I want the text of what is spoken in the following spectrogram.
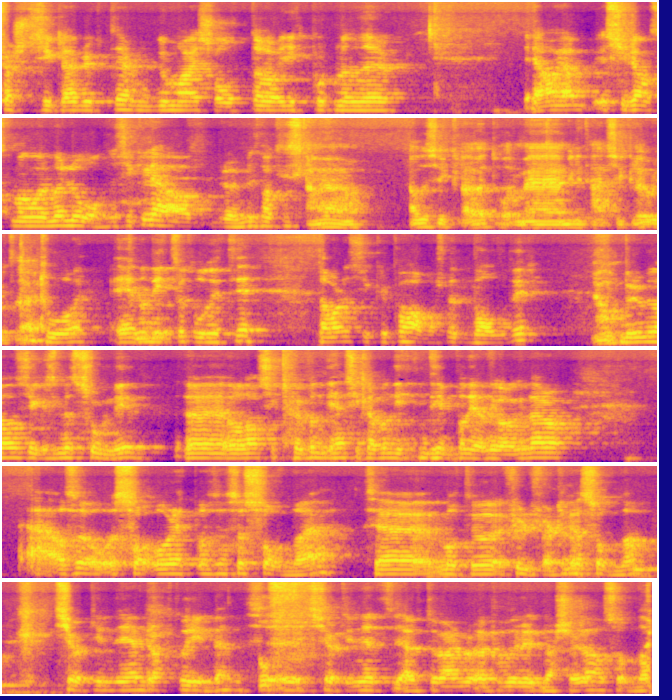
første syklene jeg brukte. De har jeg solgt og gitt bort, men eh, ja, jeg sykler ganske mange år med å låne sykkel. Jeg har brødrene mitt faktisk. Ja, ja, ja. ja du sykla jo et år med militærsykler, gjorde du ikke det? To år. 91 og 92. Da var det en sykkel på Hamar som het Balder. Ja. Broren min hadde sykkel som het Solliv. eh, Og da syklet jeg, sykla på 19 timer på den ene gangen der. Og, og så, så, året etterpå så, så sovna jeg. Så jeg måtte jo fullførte, men jeg sovna. Kjørte inn i en brakt på ribben. Kjørte inn i et autovern på Versøya og sovna.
